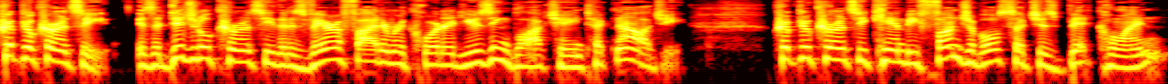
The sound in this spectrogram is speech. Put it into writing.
Cryptocurrency is a digital currency that is verified and recorded using blockchain technology. Cryptocurrency can be fungible, such as Bitcoin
